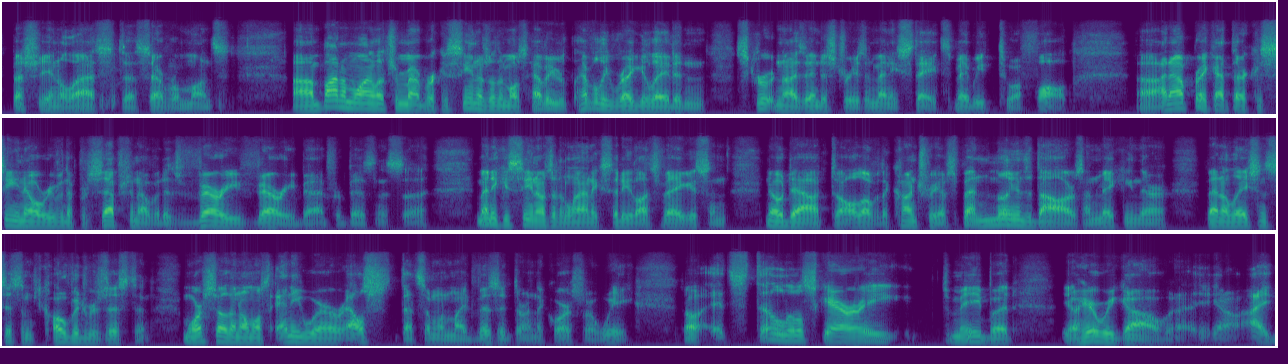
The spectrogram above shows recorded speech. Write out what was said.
especially in the last uh, several months. Um, bottom line, let's remember casinos are the most heavy, heavily regulated and scrutinized industries in many states, maybe to a fault. Uh, an outbreak at their casino or even the perception of it is very, very bad for business. Uh, many casinos in Atlantic City, Las Vegas, and no doubt all over the country have spent millions of dollars on making their ventilation systems COVID resistant, more so than almost anywhere else that someone might visit during the course of a week. So it's still a little scary to me, but you know, here we go. You know, I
